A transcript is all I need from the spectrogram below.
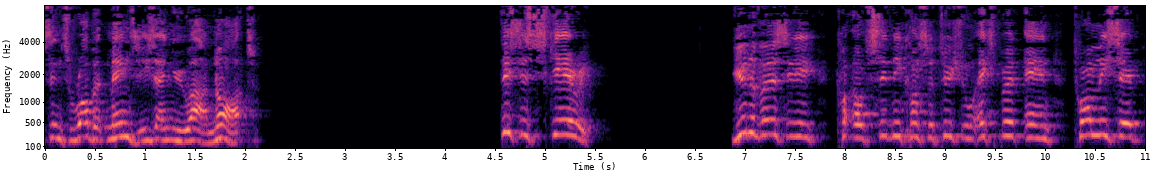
since Robert Menzies and you are not. This is scary. University of Sydney constitutional expert Anne Twomey said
